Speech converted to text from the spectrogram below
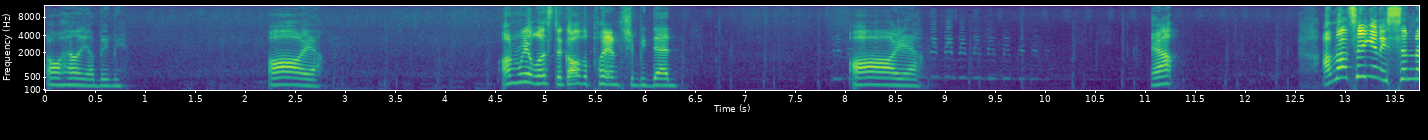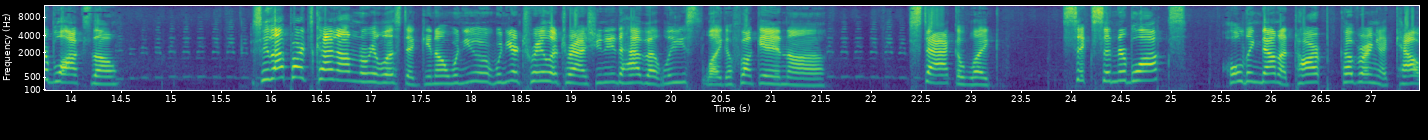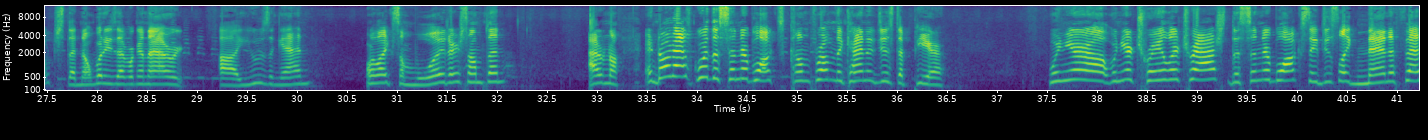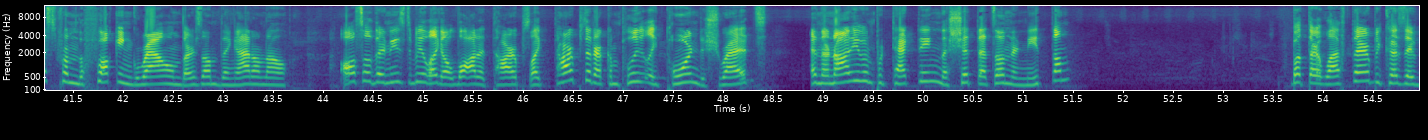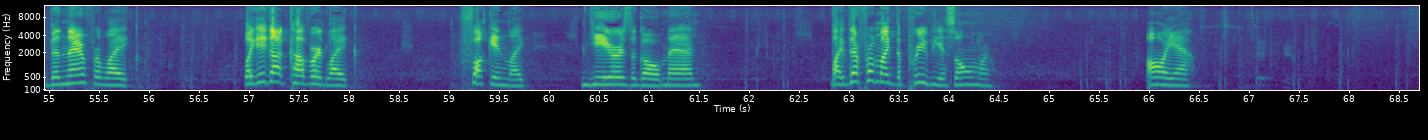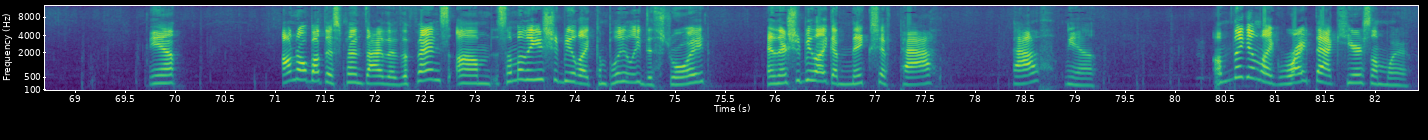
Oh, hell yeah, baby. Oh, yeah. Unrealistic, all the plants should be dead. Oh, yeah. Yeah. I'm not seeing any cinder blocks, though. See, that part's kind of unrealistic. You know, when you when you're trailer trash, you need to have at least like a fucking uh, stack of like six cinder blocks holding down a tarp covering a couch that nobody's ever gonna ever uh, use again, or like some wood or something. I don't know. And don't ask where the cinder blocks come from. They kind of just appear. When you're uh, when you're trailer trash, the cinder blocks they just like manifest from the fucking ground or something. I don't know. Also, there needs to be like a lot of tarps, like tarps that are completely torn to shreds, and they're not even protecting the shit that's underneath them. But they're left there because they've been there for like, like it got covered like, fucking like, years ago, man. Like they're from like the previous owner. Oh yeah. Yeah. I don't know about this fence either. The fence, um, some of these should be like completely destroyed. And there should be like a makeshift path. Path? Yeah. I'm thinking like right back here somewhere.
